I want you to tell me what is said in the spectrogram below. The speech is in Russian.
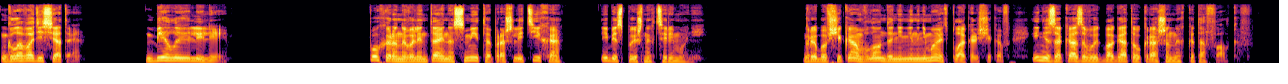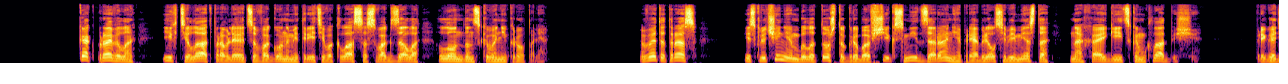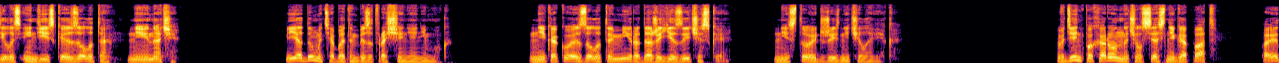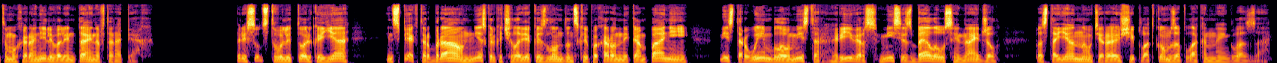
Глава 10. Белые лилии. Похороны Валентайна Смита прошли тихо и без пышных церемоний. Гробовщикам в Лондоне не нанимают плакальщиков и не заказывают богато украшенных катафалков. Как правило, их тела отправляются вагонами третьего класса с вокзала лондонского некрополя. В этот раз – Исключением было то, что гробовщик Смит заранее приобрел себе место на Хайгейтском кладбище. Пригодилось индийское золото, не иначе. Я думать об этом без отвращения не мог. Никакое золото мира, даже языческое, не стоит жизни человека. В день похорон начался снегопад, поэтому хоронили Валентайна второпях. Присутствовали только я инспектор Браун, несколько человек из лондонской похоронной компании, мистер Уимблоу, мистер Риверс, миссис Беллоус и Найджел, постоянно утирающий платком заплаканные глаза.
